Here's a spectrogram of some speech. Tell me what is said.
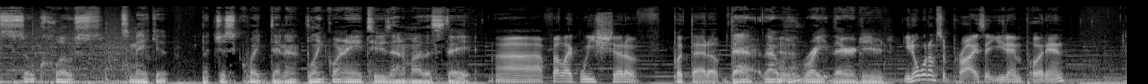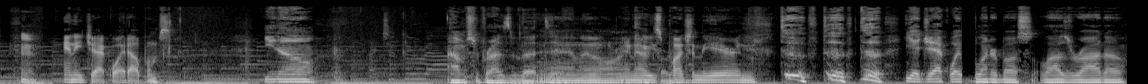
was so close to make it, but just quite didn't. Blink 182's Enema of the State. Uh, I felt like we should have put that up. there. That that was right there, dude. You know what I'm surprised that you didn't put in? Hmm. Any Jack White albums. You know, I'm surprised of that too. Yeah, know. Right now he's punching the air, and Duh, duh, duh. Yeah, Jack White, Blunderbuss, Lazaretto,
